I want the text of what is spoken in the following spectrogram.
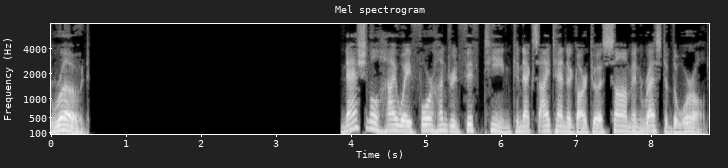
Road National Highway 415 connects Itanagar to Assam and rest of the world.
